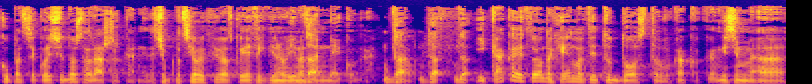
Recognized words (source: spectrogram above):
kupaca koji su dosta raštrkani, znači po cijeloj Hrvatskoj efektivno imate Da. nekoga. Da, da, da. I kako je to onda hendlati tu dostavu? Kako, mislim, a, a,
